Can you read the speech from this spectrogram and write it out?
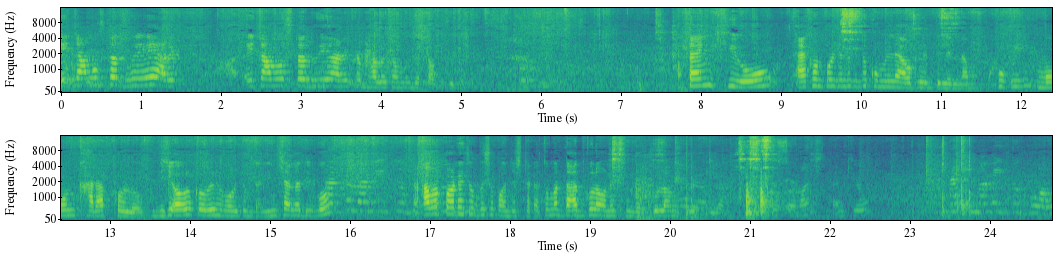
এই চামচটা ধুয়ে আরেক এই চামচটা ধুয়ে আরেকটা ভালো চামচের টক দিতে থ্যাংক ইউ এখন পর্যন্ত কিন্তু কুমিল্লা আউটলেট দিলেন না। খুবই মন খারাপ হলো। জিয়াউল কবির মজুমদার। ইনশাল্লাহ দিব। আমার পরটা চব্বিশশো পঞ্চাশ টাকা। তোমার দাঁতগুলো অনেক সুন্দর। Golam Priya thank you so much thank you আমি একটু বড়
